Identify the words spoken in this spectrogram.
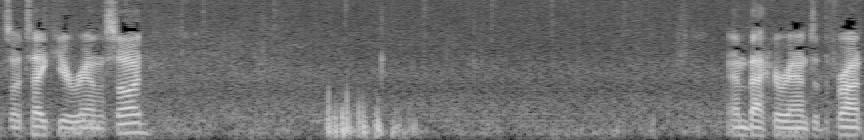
As I take you around the side. And back around to the front.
